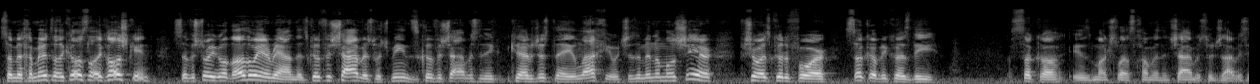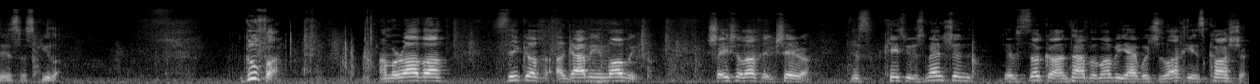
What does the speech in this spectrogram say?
So. So for sure you go the other way around. It's good for Shabbos, which means it's good for Shabbos, and you can have just a lachi, which is a minimal shear. For sure, it's good for sukkah because the sukkah is much less chamer than Shabbos, which obviously is a skila. Gufa, Amarava. Sikach Agabi Mavi. This case we just mentioned, you have Sukkah on top of Mavi, which is Lachi is kosher,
